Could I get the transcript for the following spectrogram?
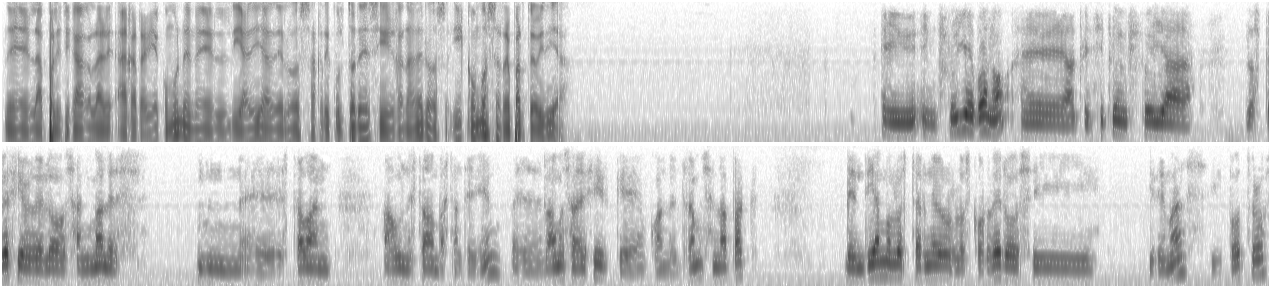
de la política agraria común en el día a día de los agricultores y ganaderos y cómo se reparte hoy día. influye, bueno, al principio influía los precios de los animales mm, estaban aún estaban bastante bien. vamos a decir que cuando entramos en la PAC vendíamos los terneros, los corderos y, y demás, y potros.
